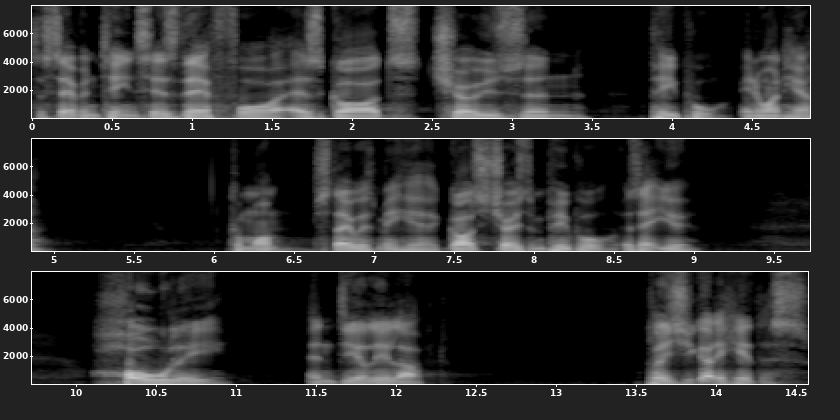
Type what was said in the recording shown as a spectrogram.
to 17 says, Therefore, as God's chosen people. Anyone here? Come on, stay with me here. God's chosen people. Is that you? Holy and dearly loved. Please, you got to hear this.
